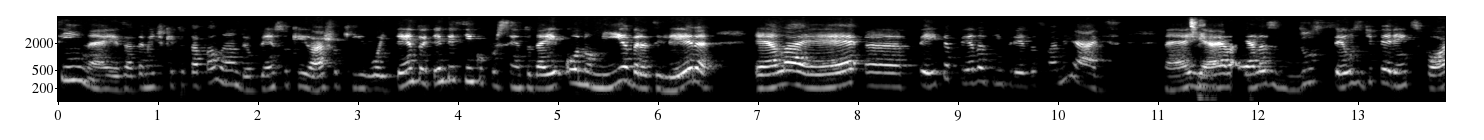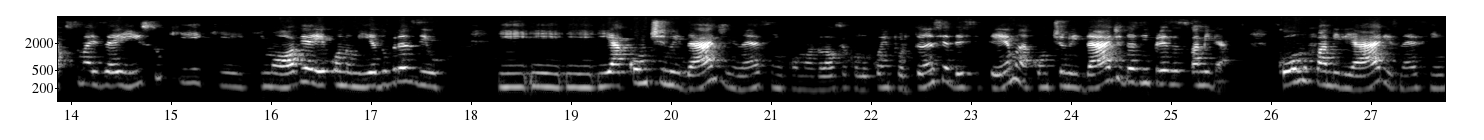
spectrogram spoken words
sim, né? Exatamente o que tu está falando. Eu penso que eu acho que 80, 85% da economia brasileira ela é uh, feita pelas empresas familiares, né? Sim. E ela, elas dos seus diferentes portos, mas é isso que, que, que move a economia do Brasil. E, e, e, a continuidade, né, assim como a Glaucia colocou, a importância desse tema, a continuidade das empresas familiares. Como familiares, né, assim,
